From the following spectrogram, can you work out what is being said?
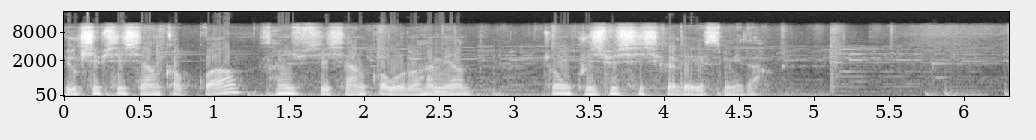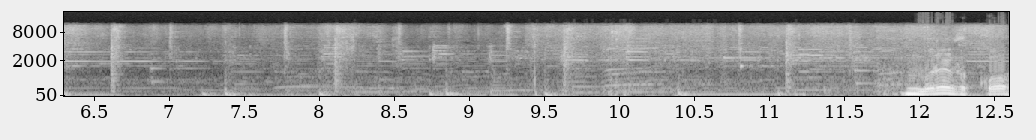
60cc 한 컵과 30cc 한 컵으로 하면 총 90cc가 되겠습니다. 물을 붓고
